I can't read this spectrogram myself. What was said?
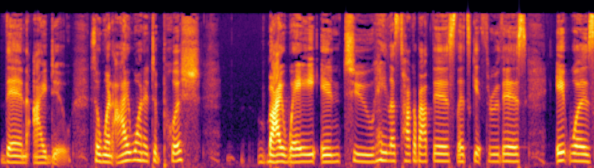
than I do. So when I wanted to push my way into, hey, let's talk about this, let's get through this, it was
